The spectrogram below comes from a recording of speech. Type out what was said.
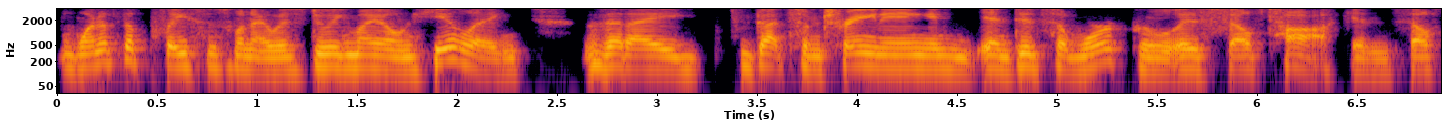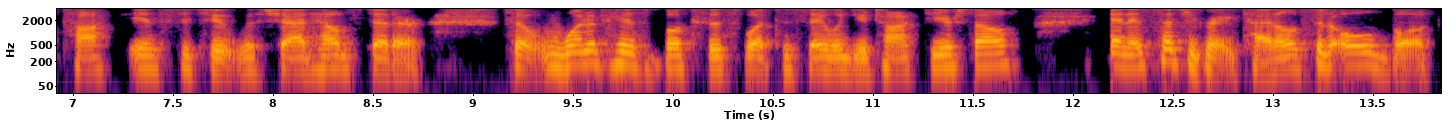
one of the places when I was doing my own healing that I got some training and, and did some work is self-talk and self-talk institute with Shad Helmstetter. So one of his books is what to say when you talk to yourself. And it's such a great title. It's an old book.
